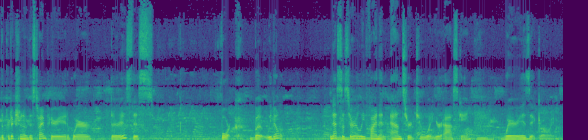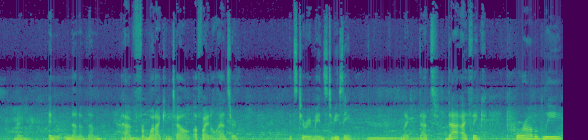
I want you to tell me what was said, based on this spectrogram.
the prediction of this time period where there is this fork, but we don't necessarily find an answer to what you're asking. Where is it going? Right? And none of them have, hmm. from what I can tell, a final answer. It's to remains to be seen. Hmm. Like that's that I think probably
